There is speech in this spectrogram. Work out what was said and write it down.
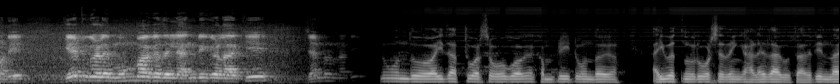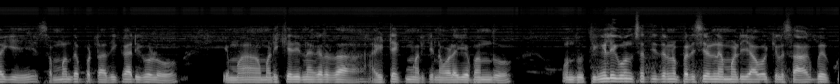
ನೋಡಿ, ಗೇಟುಗಳ ಮುಂಭಾಗದಲ್ಲಿ ಅಂಗಡಿಗಳಾಕಿ ಜನರು ನಡೆಯುವ ಒಂದು ಐದು ಹತ್ತು ವರ್ಷ ಹೋಗುವಾಗ ಕಂಪ್ಲೀಟ್ ಒಂದು ಐವತ್ತು ನೂರು ವರ್ಷದ ಹಿಂಗೆ ಹಳೇದಾಗುತ್ತೆ. ಅದರಿಂದಾಗಿ ಸಂಬಂಧಪಟ್ಟ ಅಧಿಕಾರಿಗಳು ಈ ಮಡಿಕೇರಿ ನಗರದ ಹೈಟೆಕ್ ಮಾರ್ಕಿನ ಒಳಗೆ ಬಂದು ಒಂದು ತಿಂಗಳಿಗೆ ಒಂದು ಸತಿ ಇದನ್ನು ಪರಿಶೀಲನೆ ಮಾಡಿ ಯಾವ ಕೆಲಸ ಆಗಬೇಕು,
